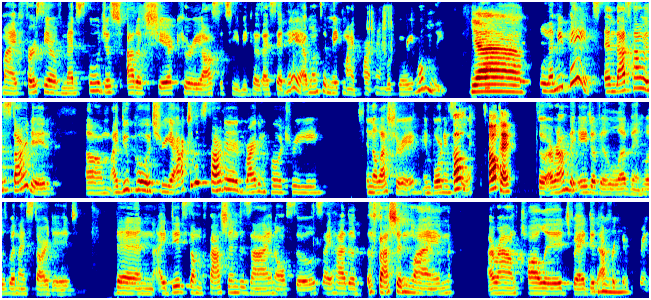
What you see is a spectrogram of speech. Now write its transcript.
my first year of med school just out of sheer curiosity because I said, hey, I want to make my apartment look very homely. Yeah. So let me paint. And that's how it started. Um, I do poetry. I actually started writing poetry in the lecture in boarding oh, school. Oh, okay. So around the age of 11 was when I started. Then I did some fashion design also. So I had a, a fashion line around college where I did mm. African print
